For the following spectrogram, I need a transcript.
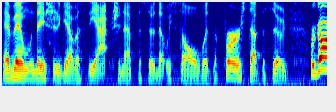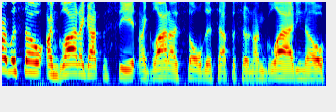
and then they should have given us the action episode that we saw with the first episode. Regardless, though, I'm glad I got to see it, and I'm glad I saw this episode, and I'm glad, you know,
